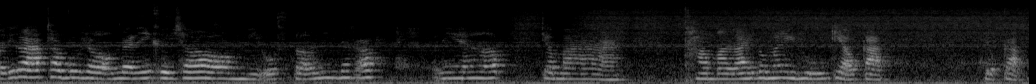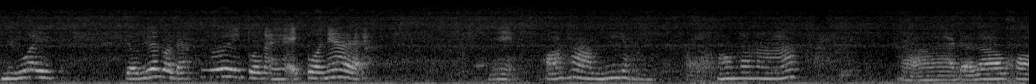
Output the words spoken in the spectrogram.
วัสดีครับท่านผู้ชมและนี่คือช่องมีโอสตอรี่นะครับ วันนี้นะครับจะมาทำอะไรก็ไม่รู้เกี่ยวกับ เกี่ยวกับไม่รู้ไอเดี๋ยวเรียกก่อนนะเฮ้ยตัวไหนไอตัวเนี้ยแหละนี่พร้อมทำนี่ยังพร้อมแล้วนะอ่าเดี๋ยวเราขอ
